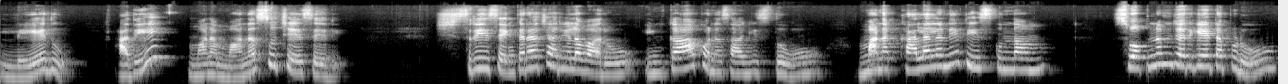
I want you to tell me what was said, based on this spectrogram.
లేదు. అది మన మనస్సు చేసేది. శ్రీ శంకరాచార్యుల వారు ఇంకా కొనసాగిస్తూ మన కళలనే తీసుకుందాం. స్వప్నం జరిగేటప్పుడు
